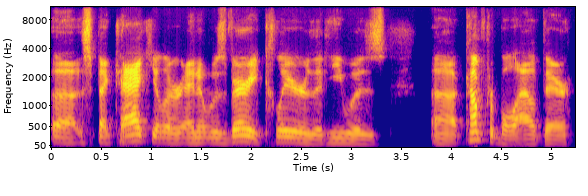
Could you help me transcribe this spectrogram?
uh, spectacular, and it was very clear that he was uh, comfortable out there.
